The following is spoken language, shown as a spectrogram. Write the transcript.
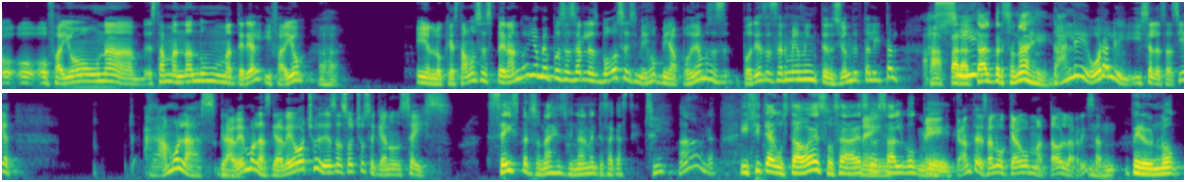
o, o- o falló una... Están mandando un material y falló. Ajá. Y en lo que estamos esperando, yo me puse a hacerles voces y me dijo, mira, podríamos hacer- podrías hacerme una intención de tal y tal. Ajá, Sí, para tal personaje. Dale, órale. Y se las hacía. Hagámoslas, grabémoslas. Grabé ocho y de esas ocho se quedaron seis. Seis personajes finalmente sacaste. Sí. Ah, mira. Y sí te ha gustado eso, o sea, eso Me- es algo Me que... encanta, es algo que hago matado la risa. Pero no,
